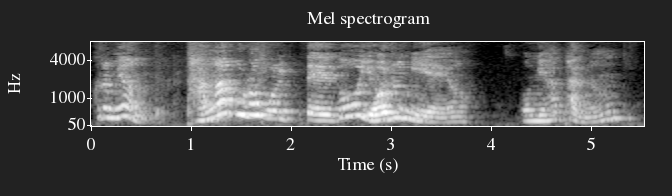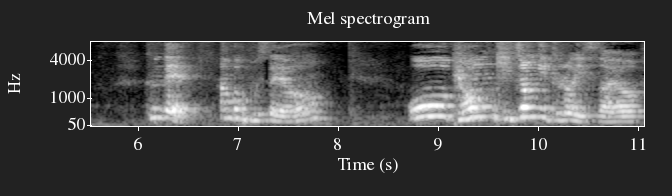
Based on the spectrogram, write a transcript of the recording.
그러면 방합으로 볼 때도 여름이에요. 오미하파는. 근데 한번 보세요. 오병 기정이 들어있어요.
